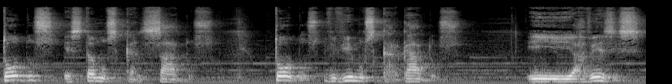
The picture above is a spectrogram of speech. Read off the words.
todos estamos cansados, todos vivimos cargados e às vezes,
